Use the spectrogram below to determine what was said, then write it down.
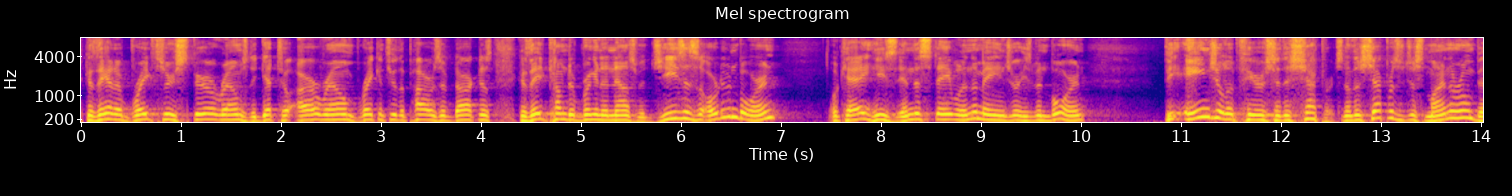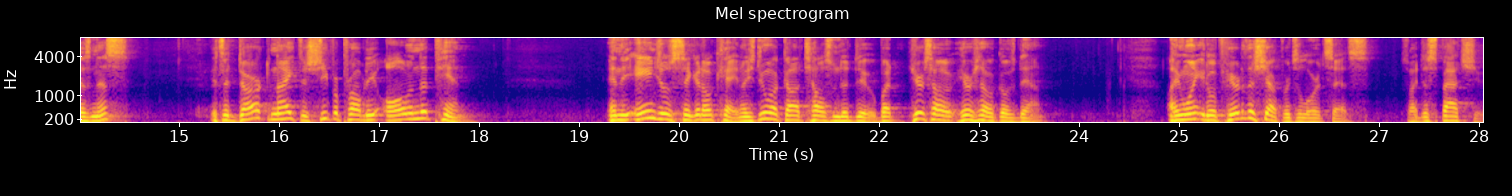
because they had to break through spirit realms to get to our realm, breaking through the powers of darkness, because they'd come to bring an announcement. Jesus has already been born. Okay, he's in the stable, in the manger, he's been born. The angel appears to the shepherds. Now, the shepherds are just mind their own business. It's a dark night. The sheep are probably all in the pen. And the angel's thinking, okay, now he's doing what God tells him to do, but here's how, here's how it goes down. I want you to appear to the shepherds, the Lord says. So I dispatch you.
